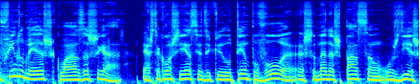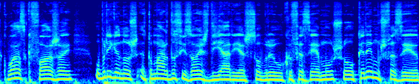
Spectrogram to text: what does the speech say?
fim do mês quase a chegar. Esta consciência de que o tempo voa, as semanas passam, os dias quase que fogem, obriga-nos a tomar decisões diárias sobre o que fazemos ou queremos fazer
